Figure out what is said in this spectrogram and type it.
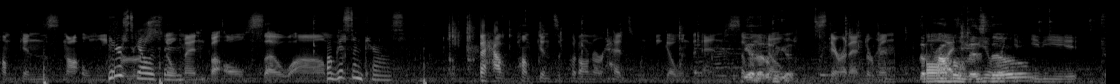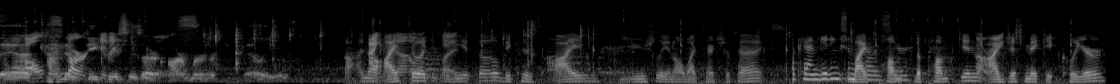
pumpkins, not only Here's for skeleton. snowmen, but also um, I'll get some cows. to have pumpkins to put on our heads when we go in the end, so Yeah, we that'll be don't good. stare at Enderman. The oh, problem is feel though like idiot. that I'll kind of decreases our armor value. Uh, no, I I, feel like an but- idiot though because I usually in all my texture packs, Okay, I'm getting some my pump here. the pumpkin I just make it clear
